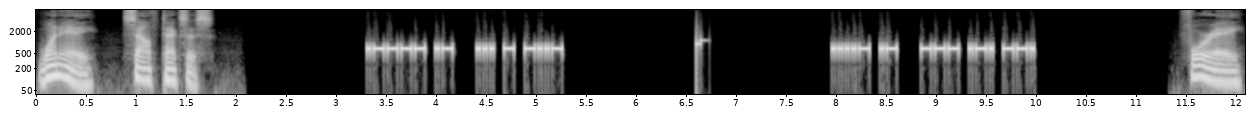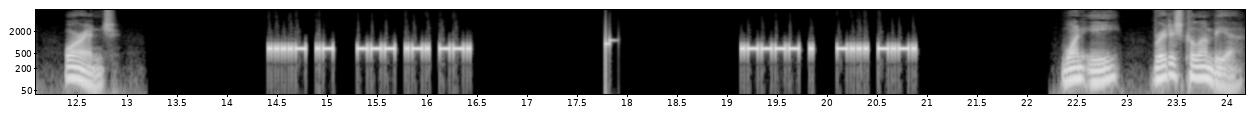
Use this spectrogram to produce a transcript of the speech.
One A, South Texas. Four A, Orange. One E, British Columbia.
